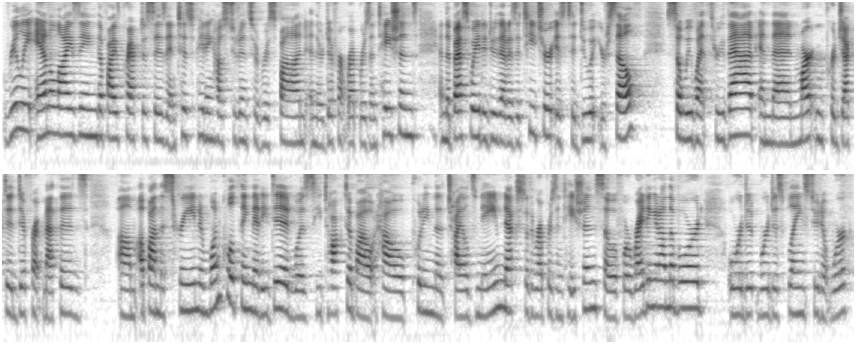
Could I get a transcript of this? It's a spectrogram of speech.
really analyzing the five practices, anticipating how students would respond and their different representations. And the best way to do that as a teacher is to do it yourself. So we went through that, and then Martin projected different methods um, up on the screen. And one cool thing that he did was he talked about how putting the child's name next to the representation. So if we're writing it on the board or we're displaying student work,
